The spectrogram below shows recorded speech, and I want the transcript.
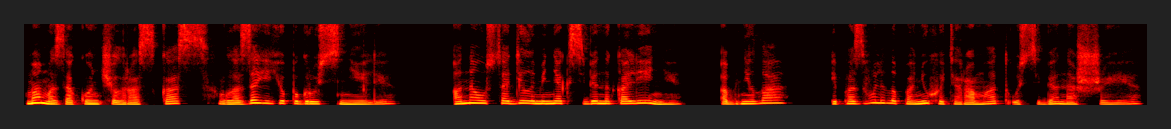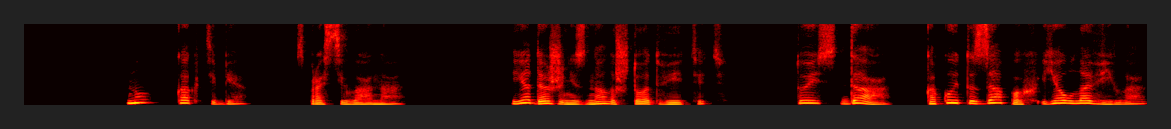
Мама закончила рассказ, глаза ее погрустнели. Она усадила меня к себе на колени, обняла и позволила понюхать аромат у себя на шее. «Ну, как тебе?» — спросила она. Я даже не знала, что ответить. То есть, да, какой-то запах я уловила.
